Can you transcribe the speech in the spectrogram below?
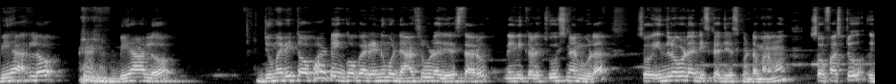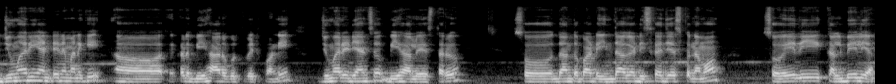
బీహార్లో బీహార్లో జుమరితో పాటు ఇంకొక రెండు మూడు డ్యాన్సులు కూడా చేస్తారు. నేను ఇక్కడ చూసినాను కూడా. సో ఇందులో కూడా డిస్కస్ చేసుకుంటాం మనము. సో ఫస్ట్ జుమరి అంటేనే మనకి ఇక్కడ బీహార్ గుర్తుపెట్టుకోండి. జుమరి డ్యాన్స్ బీహార్లో చేస్తారు. సో దాంతోపాటు ఇందాక డిస్కస్ చేసుకున్నాము. సో ఏది? కల్బేలియా.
